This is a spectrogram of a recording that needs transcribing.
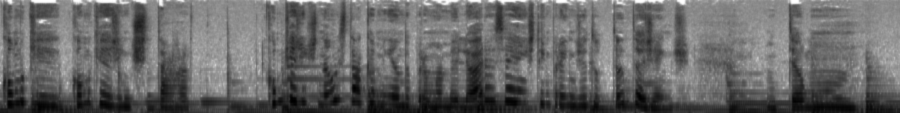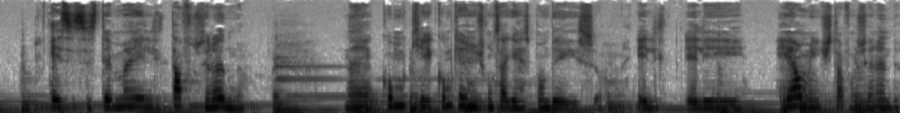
como que, como que a gente está. Como que a gente não está caminhando para uma melhora se a gente tem prendido tanta gente? Então, esse sistema ele tá funcionando, né? Como que, como que a gente consegue responder isso? Ele, ele realmente está funcionando?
